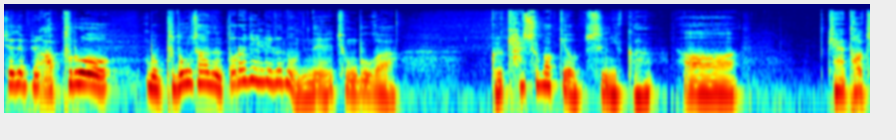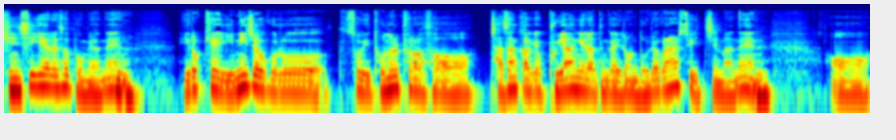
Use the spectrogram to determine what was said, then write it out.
최 대표 앞으로 뭐 부동산은 떨어질 일은 없네. 정부가 그렇게 할 수밖에 없으니까. 어 그냥 더긴 해서 보면은 음. 이렇게 인위적으로 소위 돈을 풀어서 자산 가격 부양이라든가 이런 노력을 할 수 있지만은 음. 어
